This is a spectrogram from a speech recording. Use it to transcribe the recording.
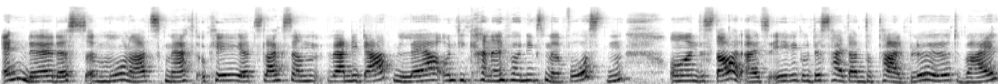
Ende des Monats gemerkt, okay, jetzt langsam werden die Daten leer und ich kann einfach nichts mehr posten. Und es dauert als ewig und das ist halt dann total blöd, weil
